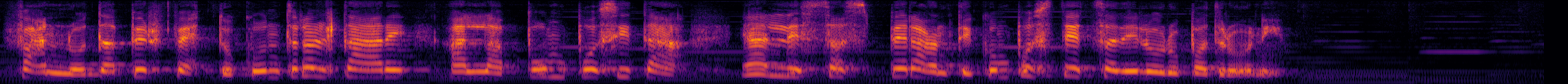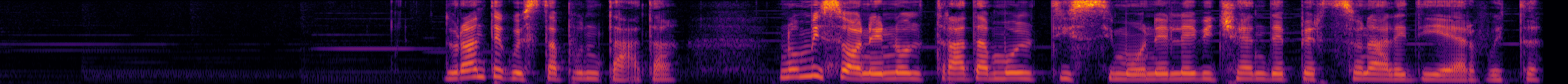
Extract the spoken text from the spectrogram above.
fanno da perfetto contraltare alla pomposità e all'esasperante compostezza dei loro padroni. Durante questa puntata non mi sono inoltrata moltissimo nelle vicende personali di Erwitt,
